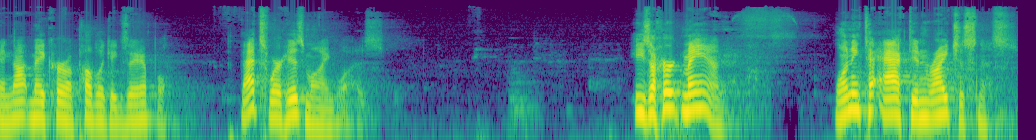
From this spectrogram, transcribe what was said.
and not make her a public example? That's where his mind was. He's a hurt man, wanting to act in righteousness.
